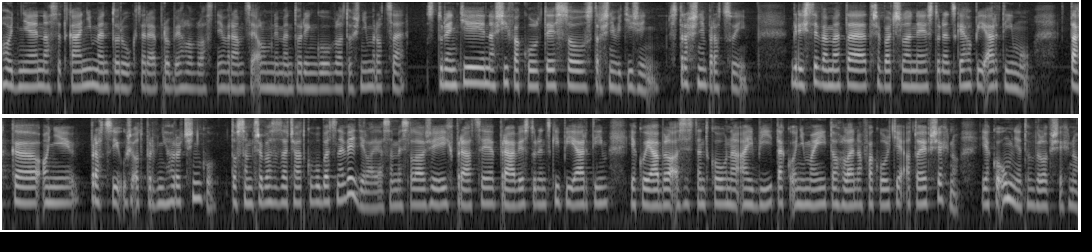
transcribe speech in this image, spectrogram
hodně na setkání mentorů, které proběhlo vlastně v rámci alumni mentoringu v letošním roce. Studenti naší fakulty jsou strašně vytížení, strašně pracují. Když si vemete třeba členy studentského PR týmu, tak eh, oni pracují už od prvního ročníku. To jsem třeba ze začátku vůbec nevěděla. Já jsem myslela, že jejich práce je právě studentský PR tým. Jako já byla asistentkou na IB, tak oni mají tohle na fakultě a to je všechno. Jako u mě to bylo všechno.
